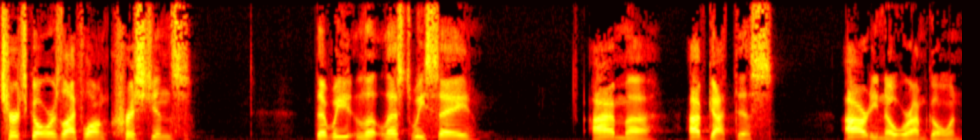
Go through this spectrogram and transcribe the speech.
churchgoers, lifelong Christians, that we lest we say, "I'm, uh, I've got this. I already know where I'm going.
